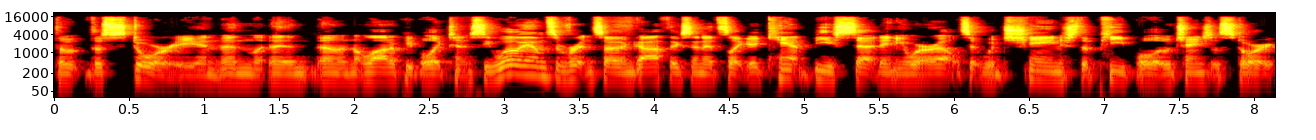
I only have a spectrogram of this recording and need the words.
the the story, and and and, and a lot of people like Tennessee Williams have written Southern Gothics, and it's like it can't be set anywhere else. It would change the people, it would change the story,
